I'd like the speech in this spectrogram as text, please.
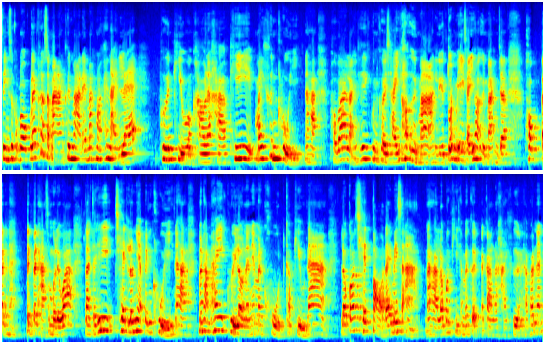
สิ่งสกปรกและเครื่องสำอางขึ้นมาได้มากน้อยแค่ไหนและ พื้นผิวของเขานะคะที่ไม่ขึ้นขลุยนะคะ เพราะว่าหลังที่คุณเคยใช้ยี่ห้ออื่นมา หรือตัวเองใช้ยี่ห้ออื่นมาคุณจะพบปัญหาเป็นปัญหาเสมอเลยว่า หลังจากที่เช็ดแล้วเนี่ยเป็นขลุยนะคะ มันทำให้ขลุยเหล่านั้นเนี่ยมันขูดกับผิวหน้า แล้วก็เช็ดต่อได้ไม่สะอาดนะคะ แล้วบางทีทำให้เกิดอาการระคายเคืองนะคะเพราะนั้น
